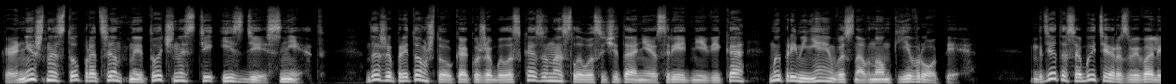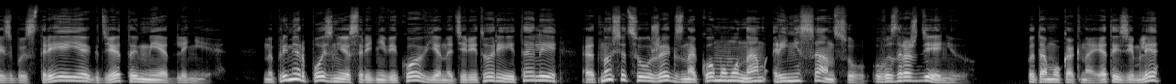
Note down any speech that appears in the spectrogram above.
Конечно, стопроцентной точности и здесь нет. Даже при том, что, как уже было сказано, словосочетание «средние века» мы применяем в основном к Европе. Где-то события развивались быстрее, где-то медленнее. Например, позднее Средневековье на территории Италии относится уже к знакомому нам Ренессансу, Возрождению, потому как на этой земле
